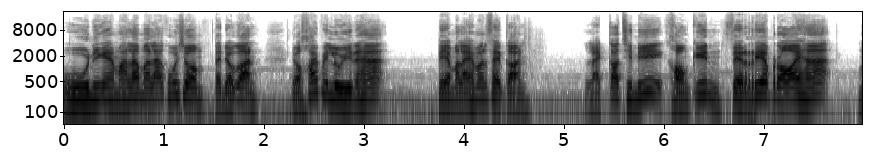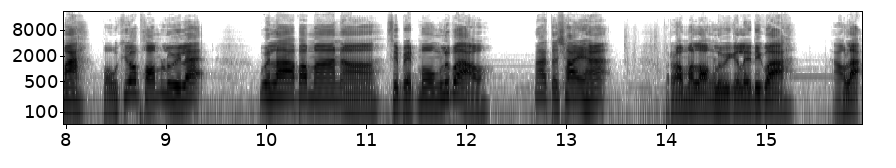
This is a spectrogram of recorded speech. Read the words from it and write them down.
อู้นี่ไงมาแล้วมาแล้วคุณผู้ชม แต่เดี๋ยวก่อนเดี๋ยวค่อยไปลุยนะฮะ เตรียมอะไรให้มันเสร็จก่อน และก็ทีนี้ของกินเสร็จเรียบร้อยฮะ มา ผมคิดว่าพร้อมลุยแล้ว เวลาประมาณอ่า11โมงหรือเปล่า น่าจะใช่ฮะ เรามาลองลุยกันเลยดีกว่า เอาละ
